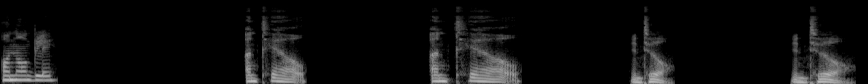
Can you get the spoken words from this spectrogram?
en anglais. until, until, until, until,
